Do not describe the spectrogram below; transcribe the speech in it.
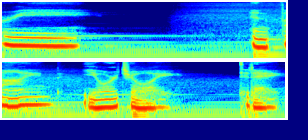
Breathe and find your joy today.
